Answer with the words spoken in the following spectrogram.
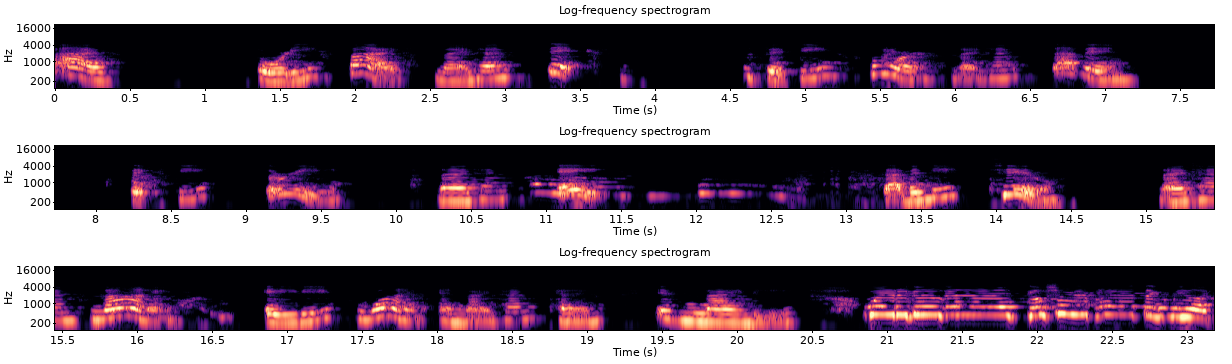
5, 45. 9 times 6, 54. 9 times 7, 63. 9 times 8, 72. 9 times 9, 81. And 9 times 10 is 90. Way to go, guys! Go show your parents. They're going to be like,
